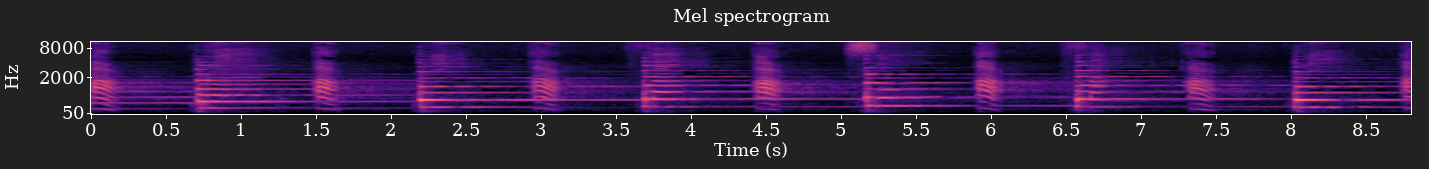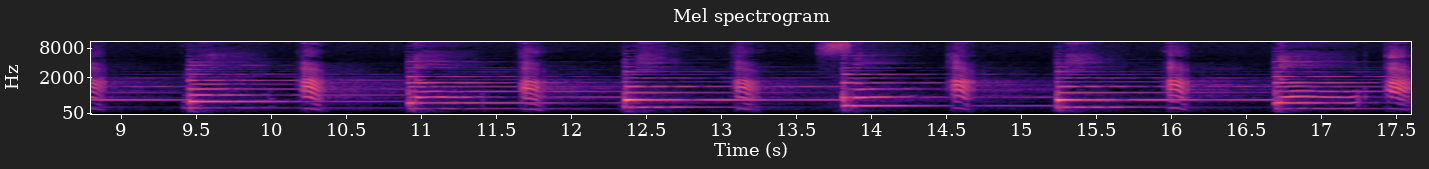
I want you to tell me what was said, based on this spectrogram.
二。嗦二嗦二咪二哆二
